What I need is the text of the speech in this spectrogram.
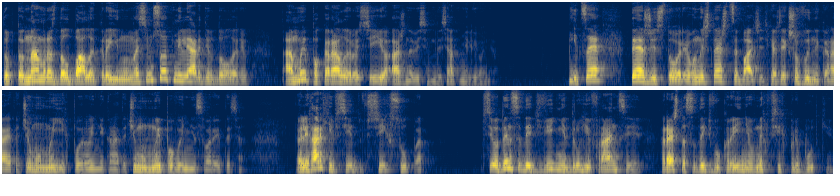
Тобто нам роздолбали країну на 700 мільярдів доларів, а ми покарали Росію аж на 80 мільйонів. І це теж історія. Вони ж теж це бачать. Кажуть, якщо ви не караєте, чому ми їх повинні карати? Чому ми повинні сваритися? Олігархи всі, всіх супер. Всі один сидить в Відні, другий Франції, решта сидить в Україні, в них всіх прибутки.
